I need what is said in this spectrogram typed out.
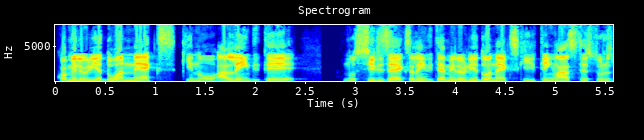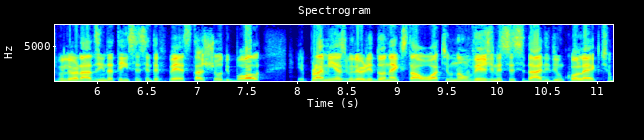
com a melhoria do One X, que no, além de ter no Series X, além de ter a melhoria do One X, que tem lá as texturas melhoradas, ainda tem 60 FPS, tá show de bola. Para mim as melhorias do One X tá ótimo, não vejo necessidade de um collection.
